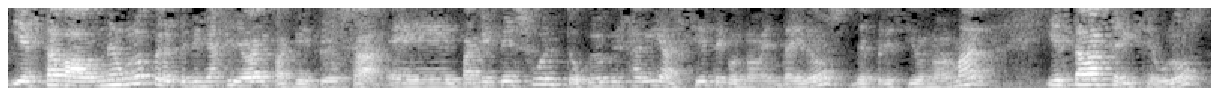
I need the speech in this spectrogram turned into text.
y estaba a un euro, pero te tenías que llevar el paquete. O sea, el paquete suelto creo que salía a 7,92 de precio normal y estaba a 6 euros.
